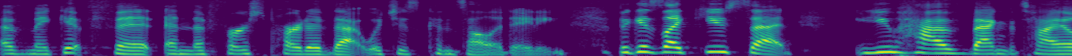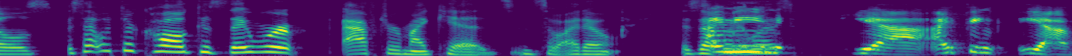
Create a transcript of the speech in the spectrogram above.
of make it fit and the first part of that which is consolidating because like you said you have tiles is that what they're called because they were after my kids and so i don't is that i mean yeah i think yeah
